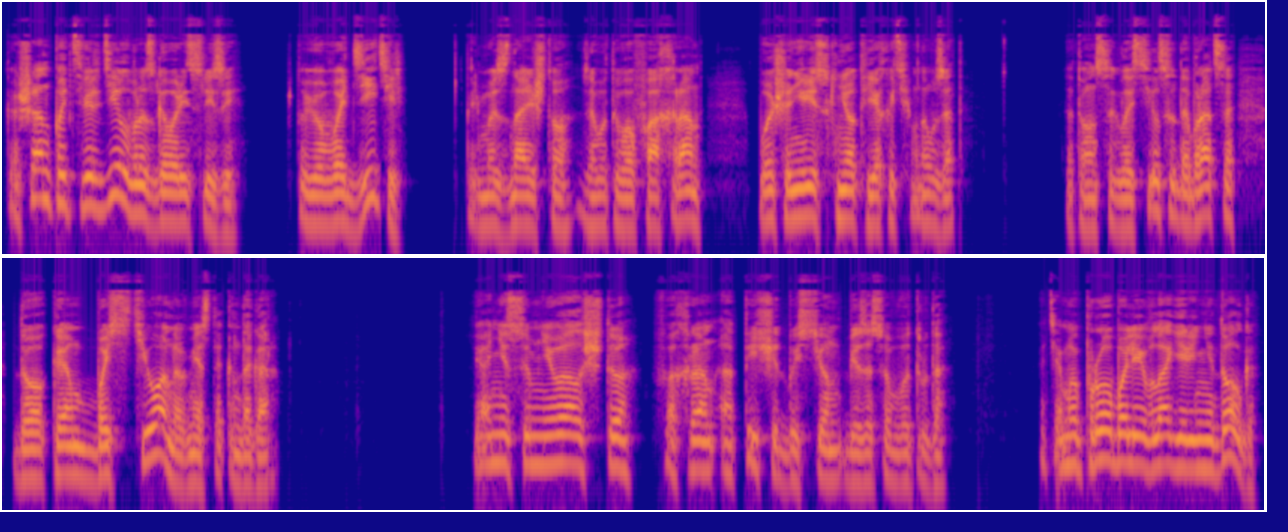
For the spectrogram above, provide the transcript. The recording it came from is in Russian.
Кашан подтвердил в разговоре с Лизой, что его водитель, теперь мы знали, что зовут его Фахран, больше не рискнет ехать в Наузат. Зато он согласился добраться до Кэмбастиона вместо Кандагара. Я не сомневался, что Фахран отыщет бастион без особого труда. Хотя мы пробыли в лагере недолго,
